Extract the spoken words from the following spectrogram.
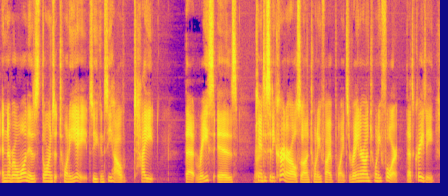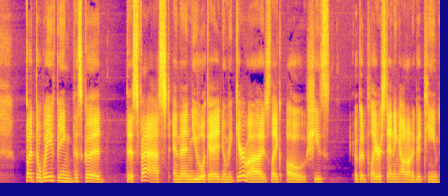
and number one is Thorns at 28. So you can see how tight that race is. Kansas City Current are also on 25 points. Reign are on 24. That's crazy. But the Wave being this good, this fast, and then you look at Naomi Girma, it's like, oh, she's a good player standing out on a good team.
